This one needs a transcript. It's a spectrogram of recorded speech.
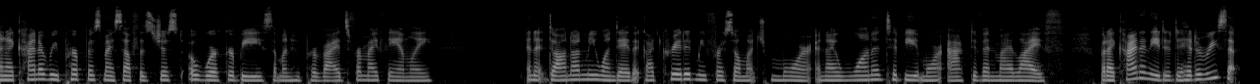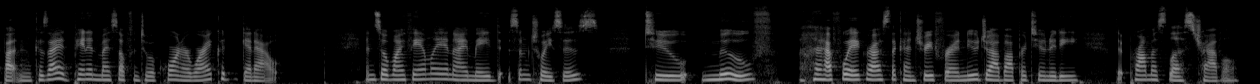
And I kind of repurposed myself as just a worker bee, someone who provides for my family. And it dawned on me one day that God created me for so much more, and I wanted to be more active in my life. But I kind of needed to hit a reset button because I had painted myself into a corner where I couldn't get out. And so my family and I made some choices to move halfway across the country for a new job opportunity that promised less travel.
